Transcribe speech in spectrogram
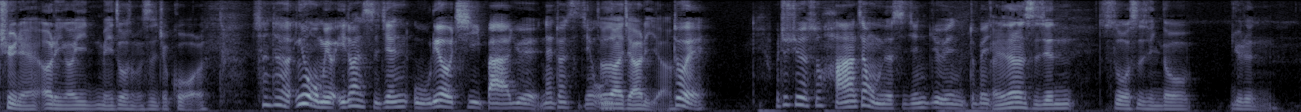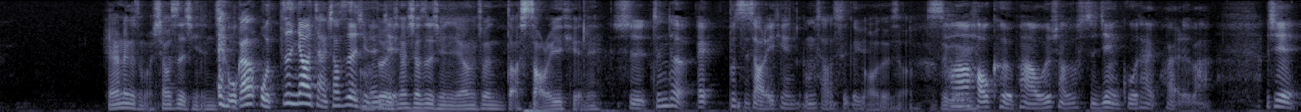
去年二零二一没做什么事就过了，真的，因为我们有一段时间五六七八月那段时间，我都们在家里啊，对，我就觉得说，好像这样我们的时间就有点都被感觉那段时间做的事情都有点，好像那个什么消失的情人节哎、，我刚刚我正要讲消失的情人节，像消失的情人节一样，突然少少了一天呢。是真的，哎、不止少了一天，我们少了四个月，哦，对，少四个啊，月。好可怕！我就想说，时间也过太快了吧？而且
